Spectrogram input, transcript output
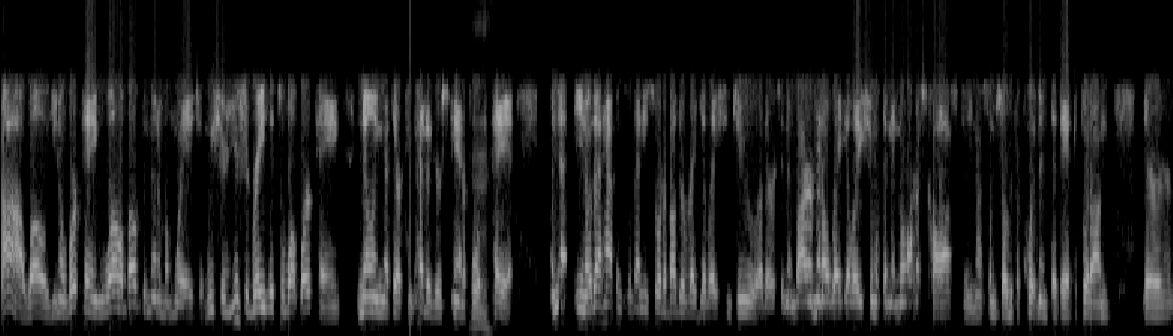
ah, well, you know, we're paying well above the minimum wage and we should, you should raise it to what we're paying, knowing that their competitors can't afford mm. to pay it. And that, you know, that happens with any sort of other regulation too, whether it's an environmental regulation with an enormous cost, you know, some sort of equipment that they have to put on their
